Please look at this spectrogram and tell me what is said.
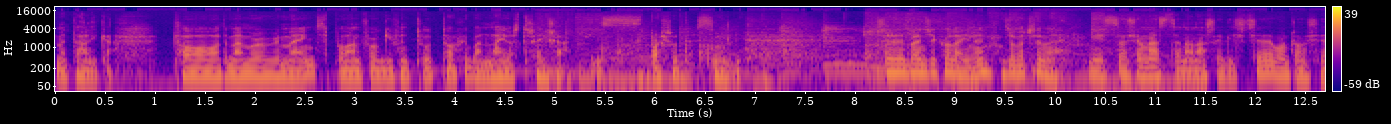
Metallica. Po The Memory Remains, po Unforgiven 2 to chyba najostrzejsza spośród singli. Czy będzie kolejny? Zobaczymy. Miejsce 18 na naszej liście łączą się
